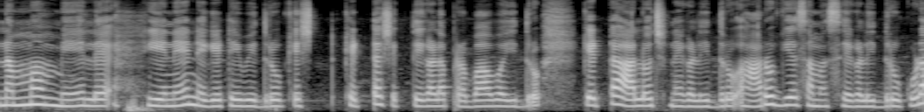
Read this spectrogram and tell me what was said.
ನಮ್ಮ ಮೇಲೆ ಏನೇ ನೆಗೆಟಿವ್ ಇದ್ದರೂ ಕೆಸ್ಟ್ ಕೆಟ್ಟ ಶಕ್ತಿಗಳ ಪ್ರಭಾವ ಇದ್ದರೂ ಕೆಟ್ಟ ಆಲೋಚನೆಗಳಿದ್ದರೂ ಆರೋಗ್ಯ ಸಮಸ್ಯೆಗಳಿದ್ದರೂ ಕೂಡ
